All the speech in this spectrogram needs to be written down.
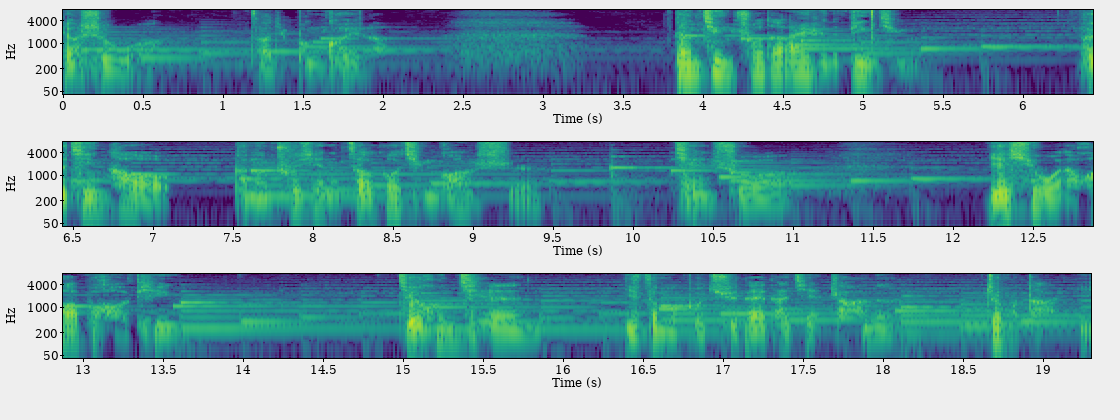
要是我，早就崩溃了。当静说到爱人的病情和今后可能出现的糟糕情况时，倩说：“也许我的话不好听，结婚前你怎么不去带他检查呢？这么大意。”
